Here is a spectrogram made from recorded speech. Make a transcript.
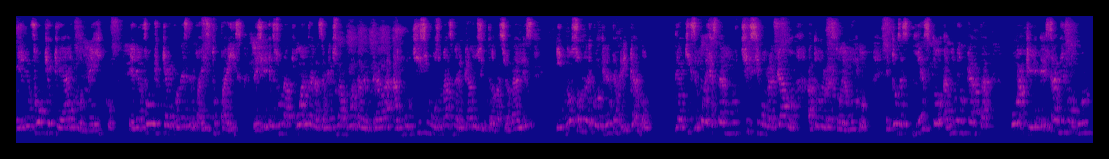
el enfoque que hay con México, el enfoque que hay con este país, es una puerta de lanzamiento, es una puerta de entrada a muchísimos más mercados internacionales y no solo del continente americano. De aquí se puede gestar muchísimo mercado a todo el resto del mundo. Entonces, y esto a mí me encanta porque está habiendo un,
